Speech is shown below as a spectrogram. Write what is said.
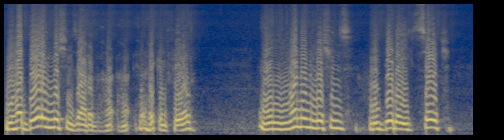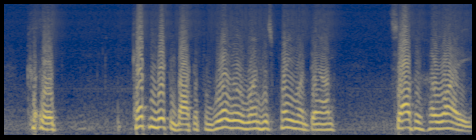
We had daily missions out of Hickam Field, and in one of the missions, we did a search. Uh, Captain Rickenbacker from World War I, his plane went down south of Hawaii,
